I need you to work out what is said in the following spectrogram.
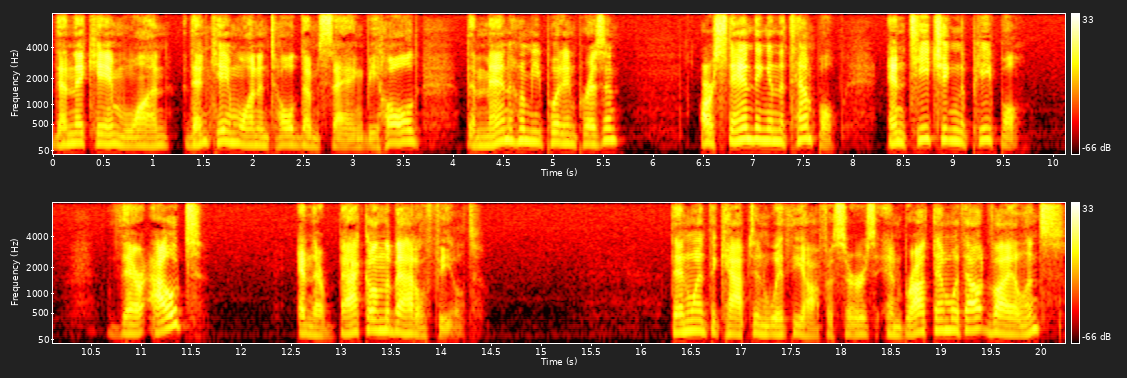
Then they came one, then came one and told them, saying, Behold, the men whom ye put in prison are standing in the temple and teaching the people. They're out and they're back on the battlefield. Then went the captain with the officers and brought them without violence.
